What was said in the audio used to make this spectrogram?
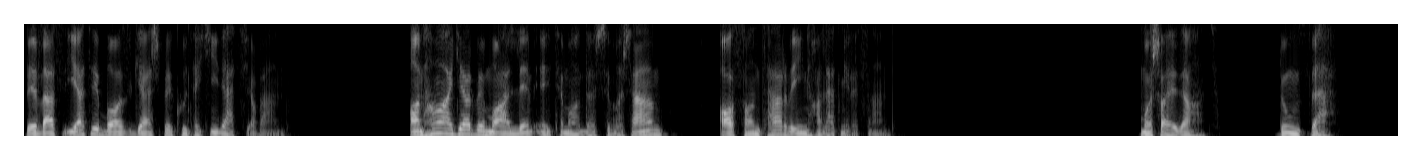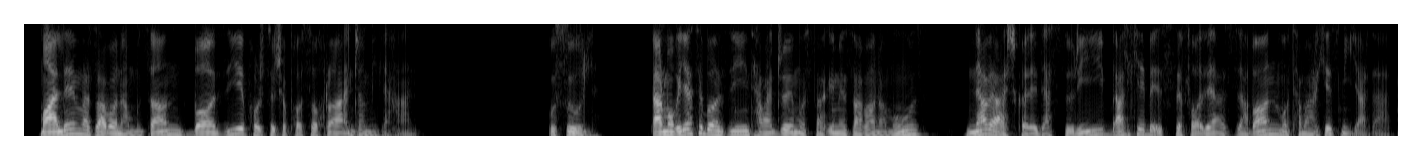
به وضعیت بازگشت به کودکی دست یابند. آنها اگر به معلم اعتماد داشته باشند، آسانتر به این حالت می رسند. مشاهدات 19 معلم و زبان آموزان بازی پرسش و پاسخ را انجام می دهند. اصول در موقعیت بازی توجه مستقیم زبان آموز نه به اشکال دستوری بلکه به استفاده از زبان متمرکز می گردد.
